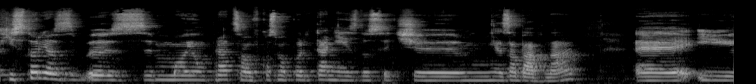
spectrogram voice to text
historia z, z moją pracą w Kosmopolitanie jest dosyć zabawna. E, I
